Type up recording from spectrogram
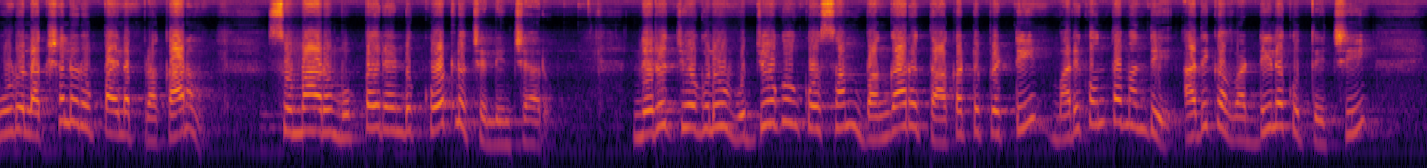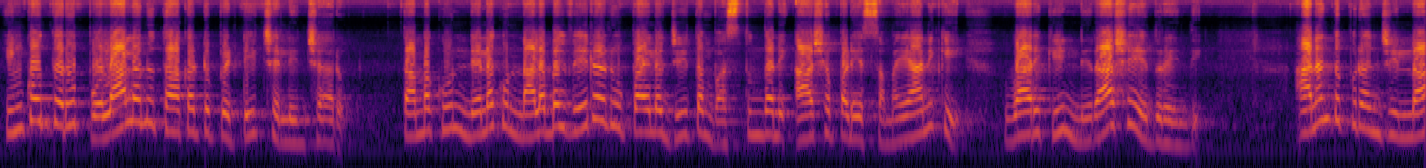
మూడు లక్షల రూపాయల ప్రకారం సుమారు ముప్పై రెండు కోట్లు చెల్లించారు. నిరుద్యోగులు ఉద్యోగం కోసం బంగారు తాకట్టు పెట్టి మరికొంతమంది అధిక వడ్డీలకు తెచ్చి ఇంకొందరు పొలాలను తాకట్టు పెట్టి చెల్లించారు. తమకు నెలకు నలభై వేల రూపాయల జీతం వస్తుందని ఆశపడే సమయానికి వారికి నిరాశ ఎదురైంది. అనంతపురం జిల్లా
